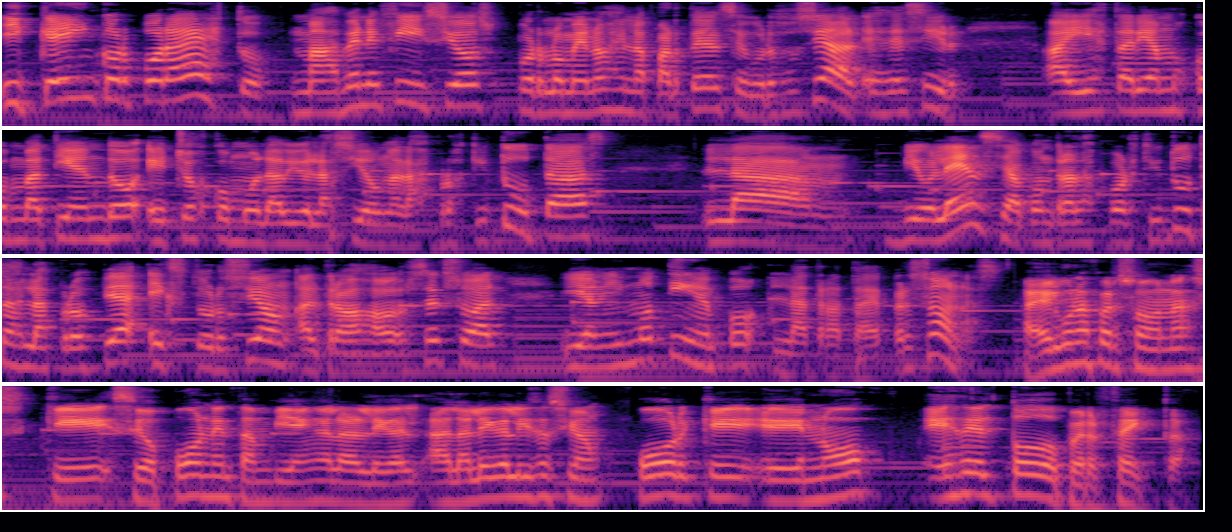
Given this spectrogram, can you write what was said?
¿Y qué incorpora esto? Más beneficios, por lo menos en la parte del seguro social. Es decir, ahí estaríamos combatiendo hechos como la violación a las prostitutas, la violencia contra las prostitutas, la propia extorsión al trabajador sexual y al mismo tiempo la trata de personas. Hay algunas personas que se oponen también a la, legal, a la legalización porque eh, no es del todo perfecta.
